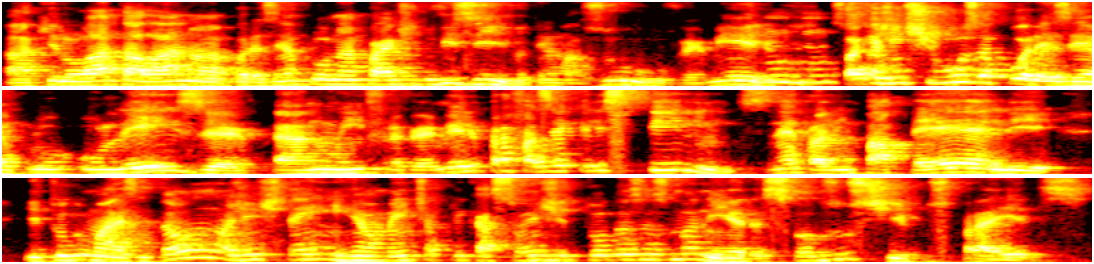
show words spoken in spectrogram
Aquilo lá está lá, na, por exemplo, na parte do visível, tem o azul, o vermelho. Uhum. Só que a gente usa, por exemplo, o laser ah, no infravermelho para fazer aqueles peelings, né? Para limpar a pele e tudo mais. Então, a gente tem realmente aplicações de todas as maneiras, todos os tipos para eles.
